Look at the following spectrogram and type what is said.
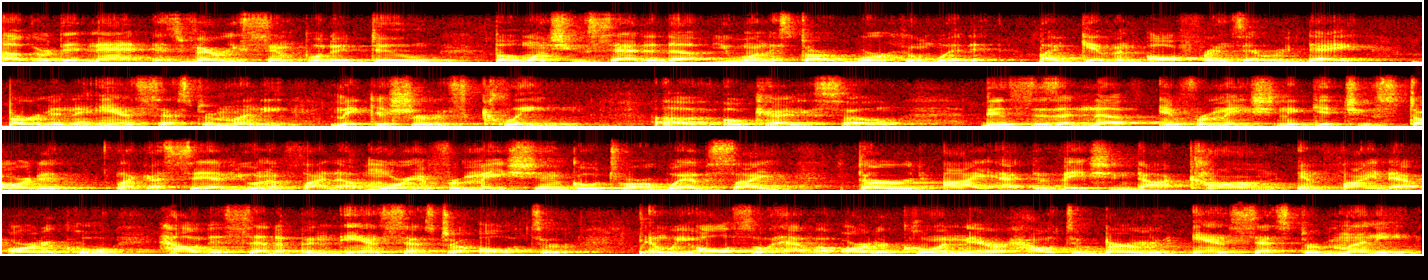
Other than that, it's very simple to do, but once you set it up, you want to start working with it by giving offerings every day, burning the ancestor money, making sure it's clean. Uh, okay, so This is enough information to get you started. Like I said, if you want to find out more information, go to our website, thirdeyeactivation.com and find that article, how to set up an ancestor altar. And we also have an article in there, how to burn ancestor money,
